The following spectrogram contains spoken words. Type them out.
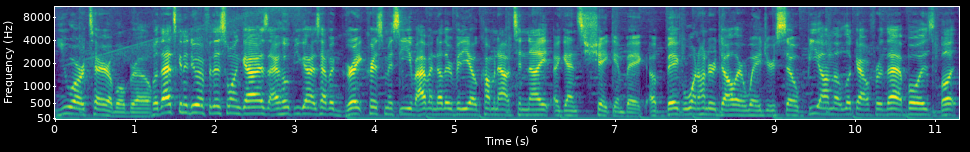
you are terrible, bro. But that's gonna do it for this one, guys. I hope you guys have a great Christmas Eve. I have another video coming out tonight against Shake and Bake. A big $100 wager, so be on the lookout for that, boys. But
